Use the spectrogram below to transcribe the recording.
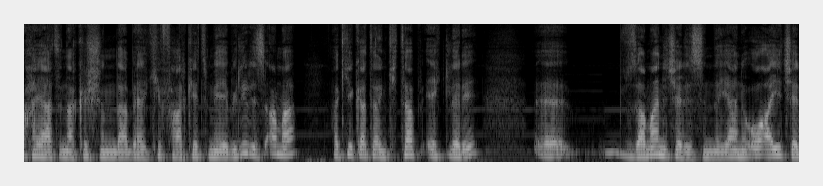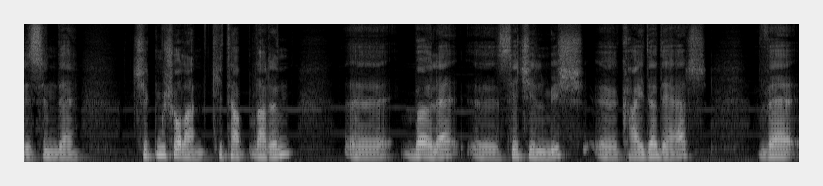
hayatın akışında belki fark etmeyebiliriz ama hakikaten kitap ekleri e, zaman içerisinde yani o ay içerisinde çıkmış olan kitapların e, böyle e, seçilmiş, e, kayda değer ve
